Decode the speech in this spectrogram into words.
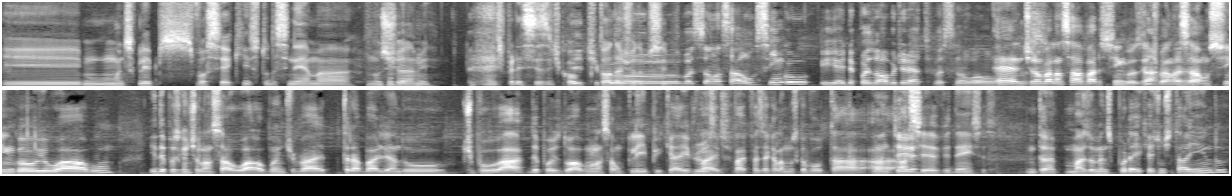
E muitos clipes, você que estuda cinema, nos chame. A gente precisa de E, tipo, toda ajuda possível. vocês vão lançar um single e aí depois o álbum direto. Vocês não vão. É, a gente não vai lançar vários singles, a gente Tá, vai lançar um single e o álbum. E depois que a gente lançar o álbum, a gente vai trabalhando. Tipo, ah, depois do álbum lançar um clipe que aí vai, Justo. vai fazer aquela música voltar a, a ser evidências. Então é mais ou menos por aí que a gente tá indo.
